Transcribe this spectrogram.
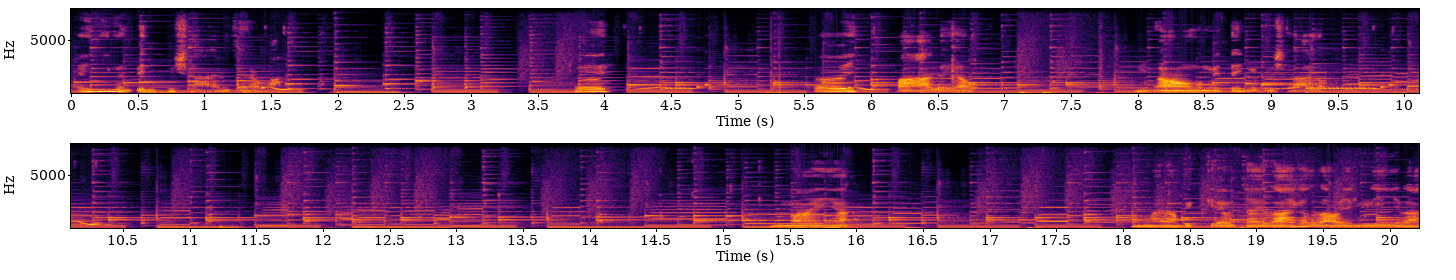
ไอ้นี่มันเป็นผู้ชายไม่ใช่เหรอวะ เฮ้ย เฮ้ยป้าแล้วไม่เอาเราไม่เต้นกับผู้ชายหรอกทำไมอะทำไมเอาบิเกลใจร้ายกับเราอย่างนี้ล่ะ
